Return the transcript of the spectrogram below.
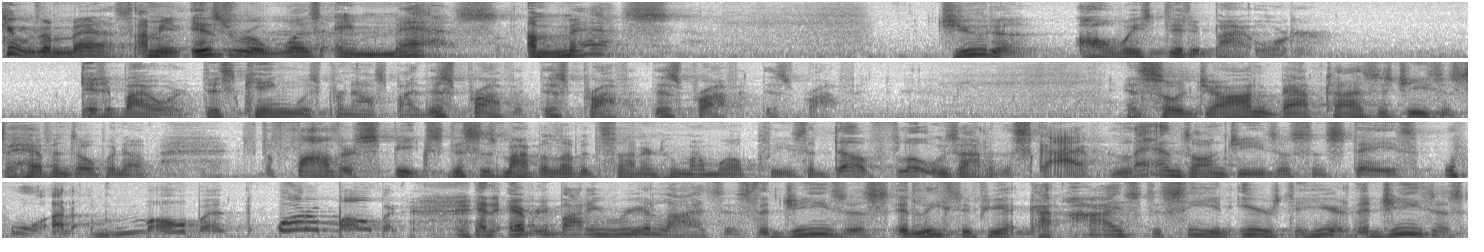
it was a mess. I mean, Israel was a mess, a mess. Judah always did it by order did it by order. This king was pronounced by this prophet, this prophet, this prophet, this prophet. And so John baptizes Jesus. The heavens open up. The Father speaks, This is my beloved Son in whom I'm well pleased. A dove flows out of the sky, lands on Jesus, and stays. What a moment! What a moment! And everybody realizes that Jesus, at least if you got eyes to see and ears to hear, that Jesus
